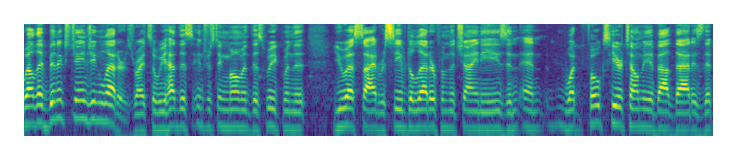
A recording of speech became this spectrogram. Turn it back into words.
Well, they've been exchanging letters, right? So we had this interesting moment this week when the U.S. side received a letter from the Chinese. And, and what folks here tell me about that is that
